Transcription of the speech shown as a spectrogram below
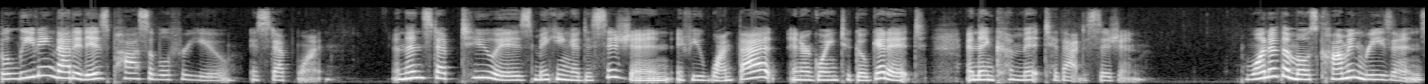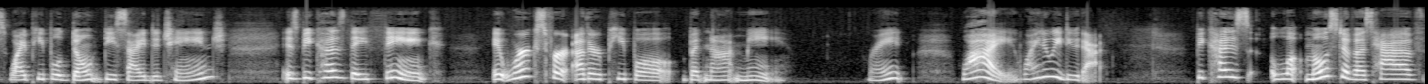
Believing that it is possible for you is step one. And then step two is making a decision if you want that and are going to go get it, and then commit to that decision. One of the most common reasons why people don't decide to change is because they think it works for other people, but not me, right? Why? Why do we do that? Because lo- most of us have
